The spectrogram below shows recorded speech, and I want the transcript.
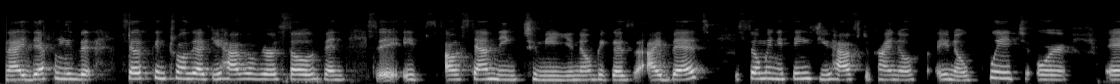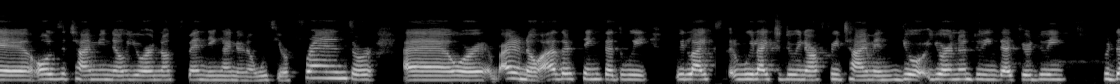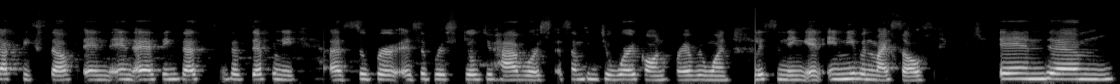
I definitely the self control that you have of yourself, and it's outstanding to me, you know, because I bet so many things you have to kind of you know quit or uh, all the time you know you are not spending i don't know with your friends or uh, or i don't know other things that we we like we like to do in our free time and you you are not doing that you're doing productive stuff. And and i think that's that's definitely a super a super skill to have or something to work on for everyone listening and, and even myself. And um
